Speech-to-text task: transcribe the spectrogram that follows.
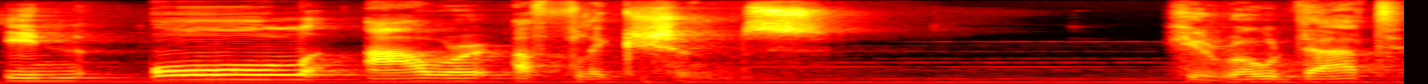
in all our afflictions. He wrote that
